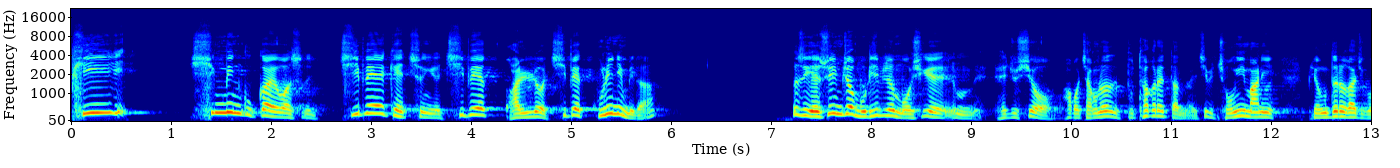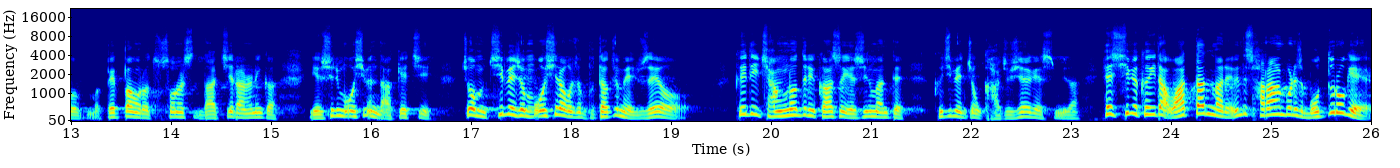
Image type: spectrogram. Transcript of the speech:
피식민 국가에 와서 지배 계층이에요. 지배 관료, 지배 군인입니다. 그래서 예수님 좀 우리 집 좀 모시게 좀 해주시오 하고 장로들 부탁을 했단 말이에요. 집에 종이 많이 병들어 가지고 뭐 백방으로 손을 쓰 낫질 않으니까 예수님 오시면 낫겠지. 좀 집에 좀 오시라고 좀 부탁 좀 해주세요. 그랬더니 장로들이 가서 예수님한테 그 집에 좀 가주셔야겠습니다. 해서 집에 거의 다 왔단 말이에요. 근데 사람을 보내서 못 들어오게 해요.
